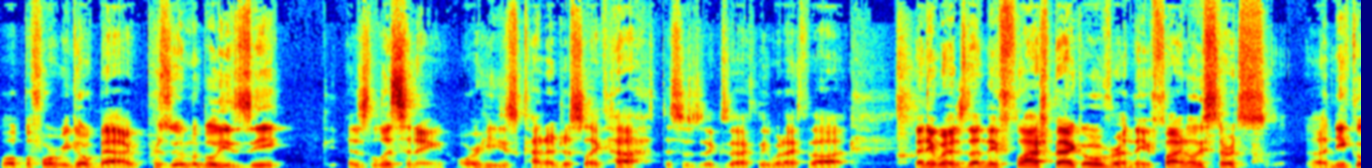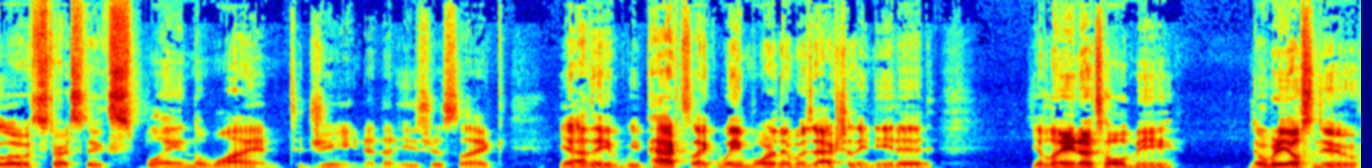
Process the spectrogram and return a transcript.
well, before we go back, presumably Zeke is listening, or he's kind of just like, "Ha, this is exactly what I thought." Anyways, then they flash back over, and they finally starts. Uh, starts to explain the wine to Jean, and then he's just like, "Yeah, they we packed like way more than was actually needed." Yelena told me. Nobody else knew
